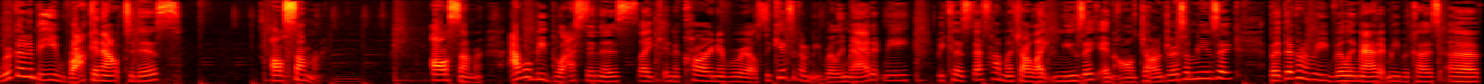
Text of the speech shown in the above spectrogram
we're gonna be rocking out to this all summer. All summer. I will be blasting this like in the car and everywhere else. The kids are going to be really mad at me because that's how much I like music and all genres of music. But they're going to be really mad at me because of,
